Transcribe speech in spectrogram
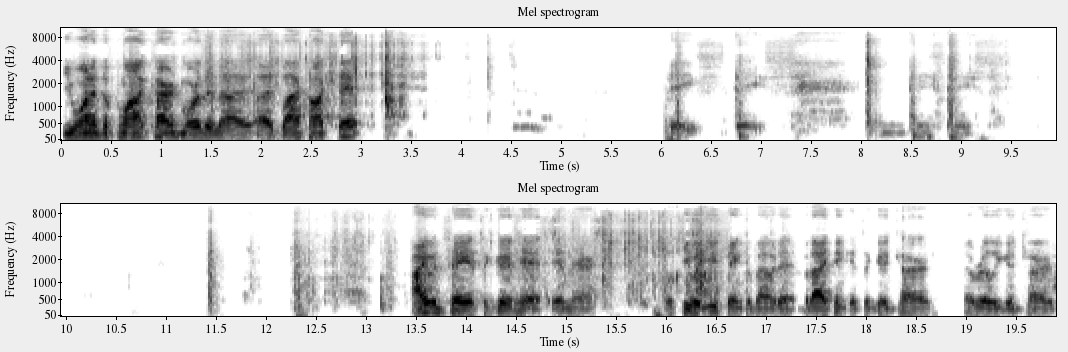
You wanted the plant card more than a, a Blackhawks hit? Base, base. I mean, base, base. I would say it's a good hit in there. We'll see what you think about it, but I think it's a good card a really good card.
